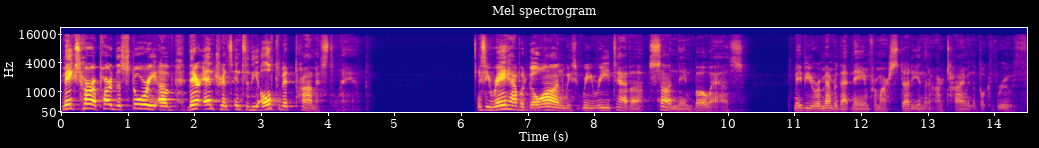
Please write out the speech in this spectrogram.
makes her a part of the story of their entrance into the ultimate promised land. You see, Rahab would go on, we, we read, to have a son named Boaz. Maybe you remember that name from our study and our time in the book of Ruth.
